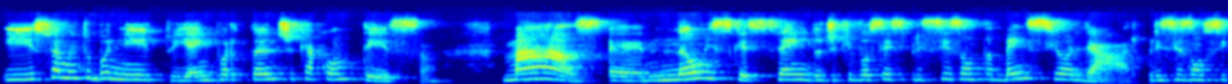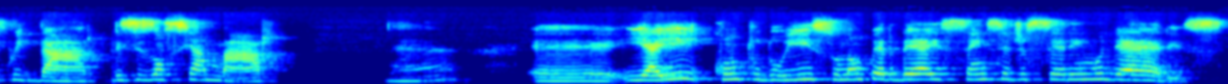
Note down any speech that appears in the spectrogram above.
E isso é muito bonito e é importante que aconteça mas é, não esquecendo de que vocês precisam também se olhar, precisam se cuidar, precisam se amar, né? É, e aí, com tudo isso, não perder a essência de serem mulheres,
